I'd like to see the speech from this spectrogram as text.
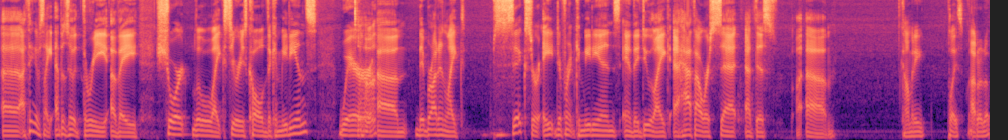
uh, I think it was like episode three of a short little like series called The Comedians, where Uh-huh. um, they brought in like six or eight different comedians, and they do like a half-hour set at this um, comedy place. I don't know,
